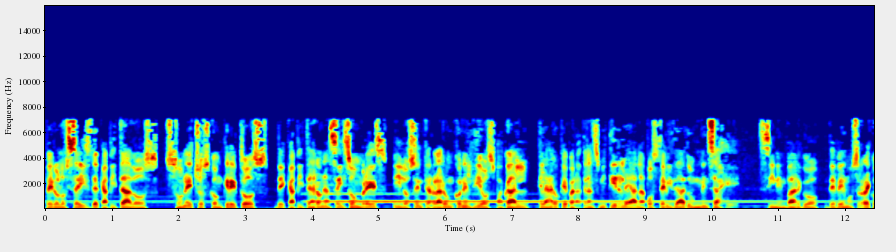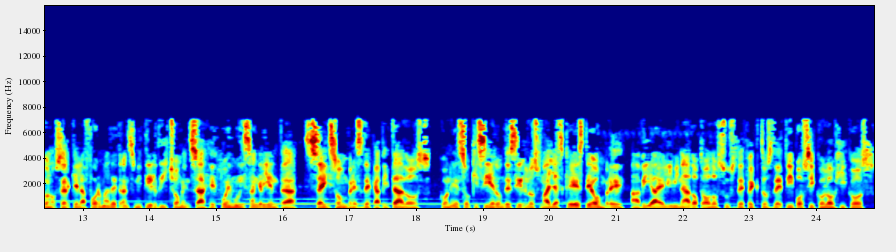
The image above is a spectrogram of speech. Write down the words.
Pero los seis decapitados, son hechos concretos, decapitaron a seis hombres, y los enterraron con el dios Pacal, claro que para transmitirle a la posteridad un mensaje. Sin embargo, debemos reconocer que la forma de transmitir dicho mensaje fue muy sangrienta, seis hombres decapitados, con eso quisieron decir los mayas que este hombre, había eliminado todos sus defectos de tipo psicológicos,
